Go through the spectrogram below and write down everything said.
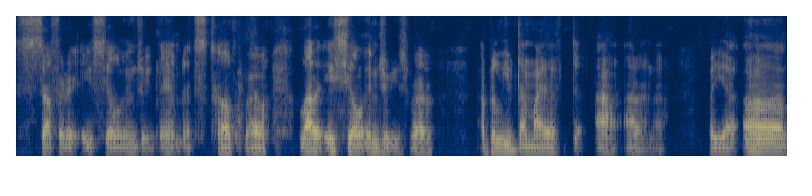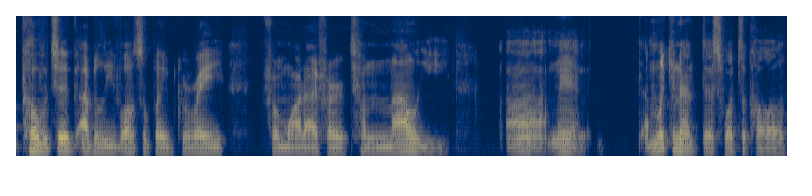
suffered an ACL injury. Damn, that's tough, bro. A lot of ACL injuries, bro. I believe that might have. I, I don't know, but yeah. Uh, Kovacic, I believe, also played great. From what I've heard, Tonali. Oh man, I'm looking at this. What's it called?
